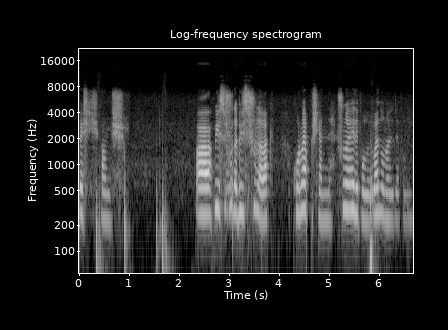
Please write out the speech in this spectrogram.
5 kişi kalmış. Aa bak birisi şurada, birisi şurada bak. Koruma yapmış kendine. Şuna hedef oluyor. Ben de ona hedef olayım.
